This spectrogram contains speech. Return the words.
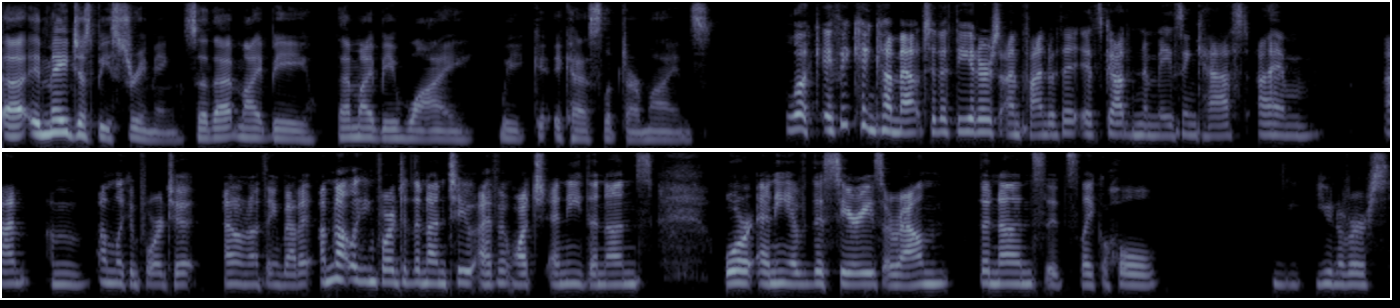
uh, it may just be streaming, so that might be that might be why we it kind of slipped our minds. Look, if it can come out to the theaters, I'm fine with it. It's got an amazing cast. I'm I'm I'm I'm looking forward to it. I don't know anything about it. I'm not looking forward to the Nun 2. I haven't watched any of the Nuns or any of the series around the Nuns. It's like a whole universe.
